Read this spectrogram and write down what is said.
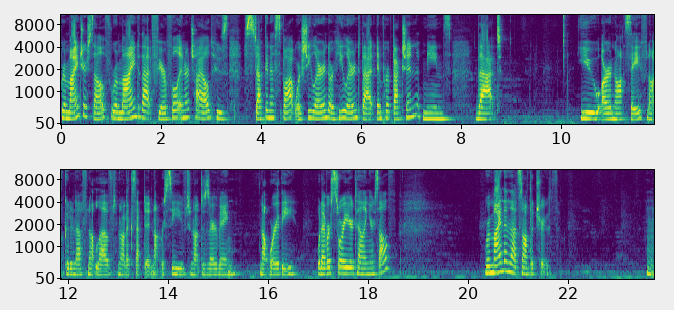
Remind yourself, remind that fearful inner child who's stuck in a spot where she learned or he learned that imperfection means that you are not safe, not good enough, not loved, not accepted, not received, not deserving, not worthy, whatever story you're telling yourself. Remind them that's not the truth. Hmm.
